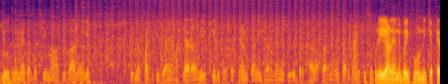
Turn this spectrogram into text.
ਜੋਤ ਨੂੰ ਮੈਂ ਕਿਹਾ ਬੱਚੇ ਮਾਰ ਕੇ ਬਾਹ ਦੇਾਂਗੇ ਤੇ ਮੈਂ ਭੱਜ ਕੇ ਜਾਇਆ ਕਿਆਰਾ ਵੇਖ ਕੇ ਤੇ ਫਿਰ ਪੱਠਿਆਂ ਨੂੰ ਪਾਣੀ ਛੱਡ ਦਾਂਗੇ ਤੇ ਉਧਰ ਖਾਲਾ ਭਰਨ ਉਹ ਕਰ ਦਾਂਗੇ ਤੇ ਸਪਰੇਅ ਵਾਲਿਆਂ ਨੇ ਬਾਈ ਫੋਨ ਨਹੀਂ ਚੱਕਿਆ,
